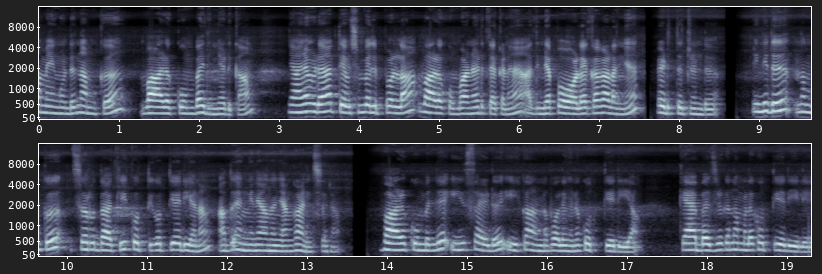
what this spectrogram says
സമയം കൊണ്ട് നമുക്ക് വാഴക്കൂമ്പ് അരിഞ്ഞെടുക്കാം. ഞാനിവിടെ അത്യാവശ്യം വലിപ്പമുള്ള വാഴക്കൂമ്പാണ് എടുത്തേക്കണേ. അതിന്റെ പോളയൊക്കെ കളഞ്ഞ് എടുത്തിട്ടുണ്ട്. ഇനി ഇത് നമുക്ക് ചെറുതാക്കി കൊത്തി കൊത്തി അരിയണം. അത് എങ്ങനെയാണെന്ന് ഞാൻ കാണിച്ചു തരാം. വാഴക്കൂമ്പിന്റെ ഈ സൈഡ് ഈ കാണുന്ന പോലെ ഇങ്ങനെ കൊത്തി അരിയാം. ക്യാബേജൊക്കെ നമ്മൾ കൊത്തി അരിയില്ലേ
